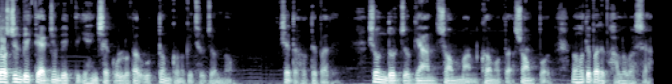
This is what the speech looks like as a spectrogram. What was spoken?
দশজন ব্যক্তি একজন ব্যক্তিকে হিংসা করল তার উত্তম কোনো কিছুর জন্য। সেটা হতে পারে সৌন্দর্য, জ্ঞান, সম্মান, ক্ষমতা, সম্পদ বা হতে পারে ভালোবাসা।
